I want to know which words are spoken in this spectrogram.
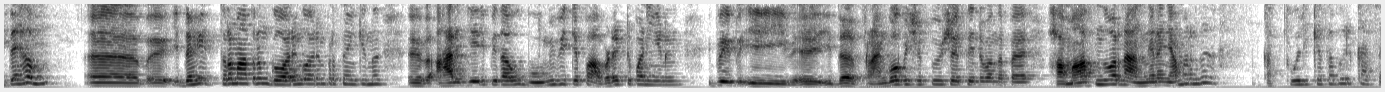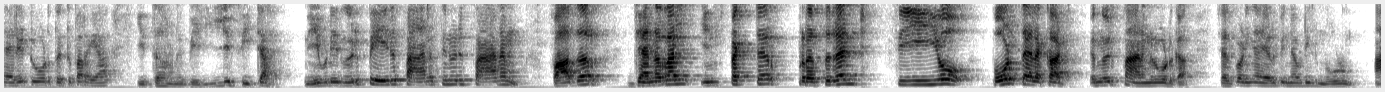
ഇദ്ദേഹം ഇദ്ദേഹം ഇത്രമാത്രം ഘോരം ഘോരം പ്രസംഗിക്കുന്ന. ആലഞ്ചേരി പിതാവ് ഭൂമി വിറ്റപ്പോൾ അവിടെ ഇട്ട് പണിയാണ്. ഇപ്പൊ ഈ ഇത് ഫ്രാങ്കോ ബിഷപ്പ് വിഷയത്തിന്റെ വന്നപ്പോ ഹമാസ് എന്ന് പറഞ്ഞ അങ്ങനെ ഞാൻ പറഞ്ഞത് കത്തോലിക്ക സഭ ഒരു കസേര ഇട്ട് കൊടുത്തിട്ട് പറയാ ഇതാണ് വലിയ സീറ്റാ. നീ ഇവിടെ ഇരുന്ന് ഒരു പേര് സ്ഥാനത്തിന് ഒരു സ്ഥാനം. Father general inspector president CEO Paul Thelakkat എന്നൊരു സ്ഥാനങ്ങൾ കൂടി കൊടുക്കാം. ചിലപ്പോൾ ആണെങ്കിൽ അയാൾ പിന്നെ അവിടെ ഇരുന്നോളും. ആ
